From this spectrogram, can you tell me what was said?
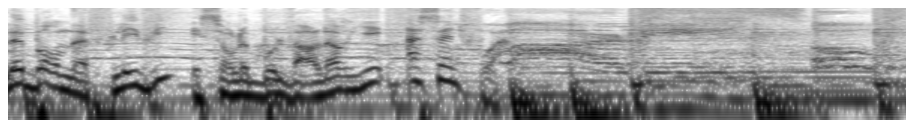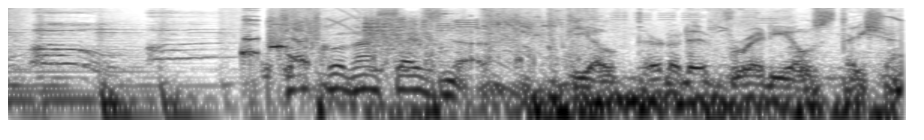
Le Bourgneuf-Lévis est sur le boulevard Laurier à Sainte-Foy. 96.9, The Alternative Radio Station.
